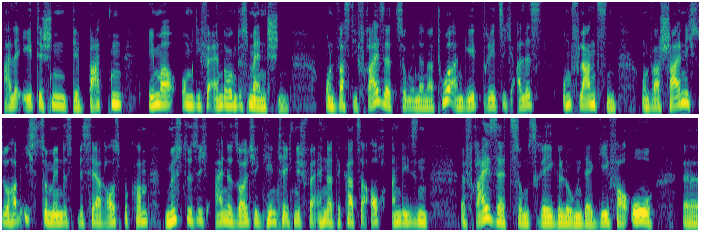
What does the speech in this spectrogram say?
alle ethischen Debatten immer um die Veränderung des Menschen. Und was die Freisetzung in der Natur angeht, dreht sich alles um Pflanzen. Und wahrscheinlich, so habe ich es zumindest bisher herausbekommen, müsste sich eine solche gentechnisch veränderte Katze auch an diesen äh, Freisetzungsregelungen der GVO äh,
